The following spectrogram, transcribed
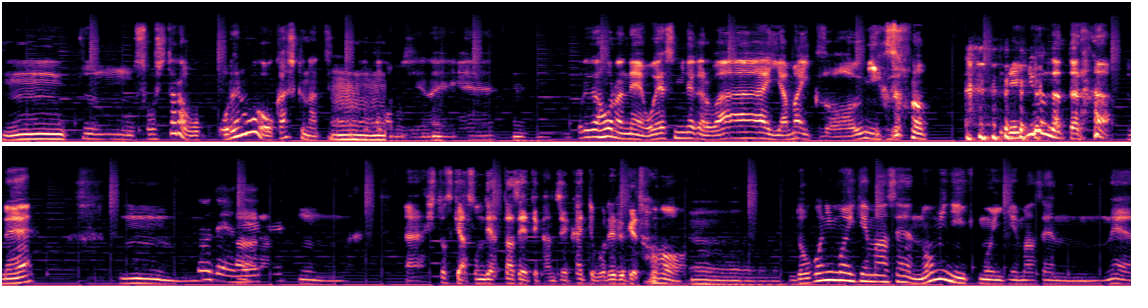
うーん、うんそしたらお俺の方がおかしくなってたかもしれないね。うんこれがほらね、お休みだから、わーい、山行くぞ、海行くぞ、できるんだったら、ね、うん。そうだよね。うん。あ一月遊んでやったぜって感じで帰ってこれるけど、うんどこにも行けません、飲みにも行けませんね。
